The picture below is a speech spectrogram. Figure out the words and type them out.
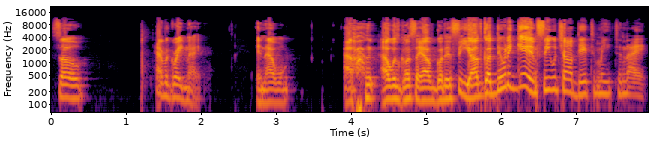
So, have a great night. And I will. I, I was gonna say I'm gonna see you. I was gonna do it again. See what y'all did to me tonight.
